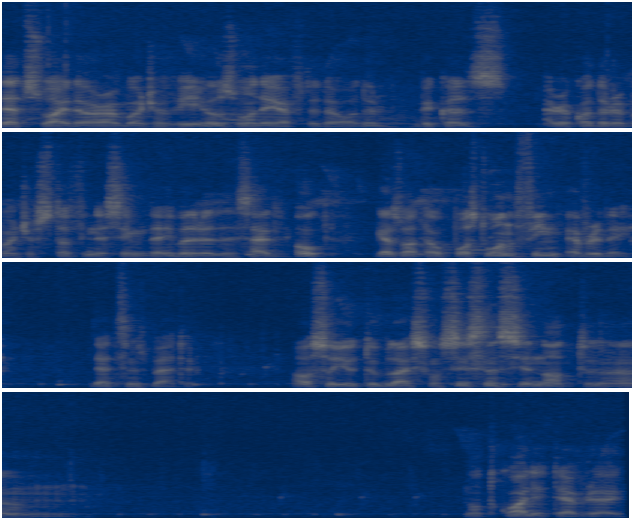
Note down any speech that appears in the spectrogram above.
That's why there are a bunch of videos, one day after the other, because I recorded a bunch of stuff in the same day, but I decided, oh, guess what, I'll post one thing every day. That seems better. Also, YouTube likes consistency, not um, not quality every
